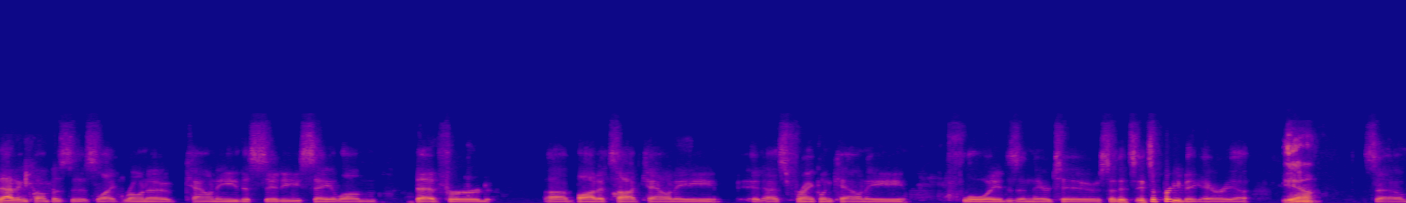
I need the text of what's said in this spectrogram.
that encompasses like Roanoke County, the city, Salem, Bedford, uh, Botetourt County. It has Franklin County, Floyd is in there too. So it's it's a pretty big area. Yeah. So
